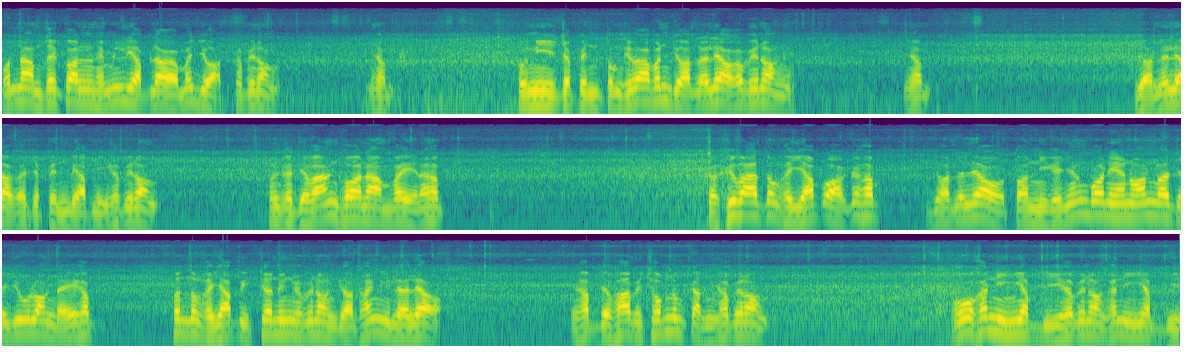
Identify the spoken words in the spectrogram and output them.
หดน้ำใส่ก่อนให้มันเรียบแล้วมาหยอดครับพี่น้องนี่ครับ ตรงนี้จะเป็นตรงที่ว่าเพิ่นหยอดแล้วครับพี่น้องนี่นี่ครับหยอดแล้วก็จะเป็นแบบนี้ครับพี่น้องเพิ่นก็จะวางท่อน้ำไว้นะครับ ก็คือว่าต้องขยับออกนะครับหยอดแล้วตอนนี้ก็ยังบ่แน่นอนว่าจะอยู่ร่องไหนครับ เพิ่นต้องขยับอีกเทื่อนึงครับพี่น้องหยอดทั้งนี้แล้วแล้วนะครับเดี๋ยวพาไปชมน้ำกันครับพี่น้อง โอ้คันนี้เงียบดีครับพี่น้องคันนี้เงียบดี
